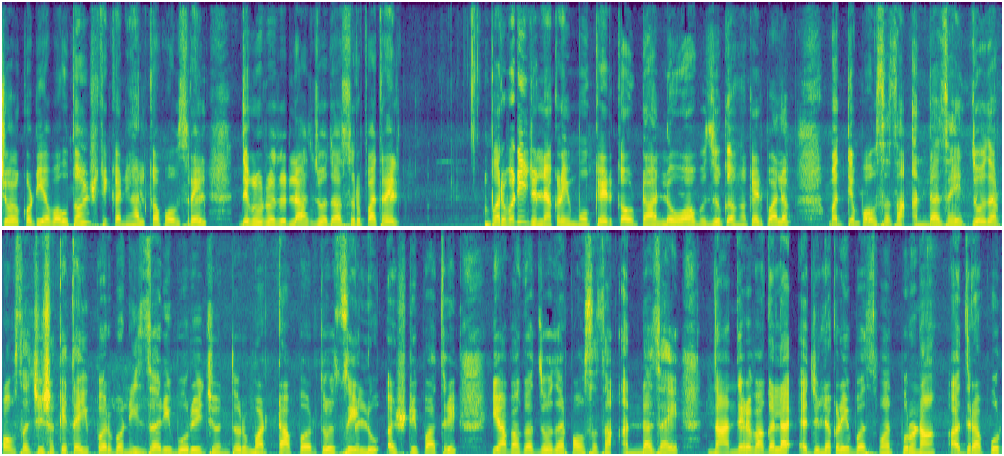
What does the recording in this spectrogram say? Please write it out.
जोळकोट या बहुतांश ठिकाणी हलका पाऊस राहील. देगलूरला जोरदार स्वरूपात राहील. परभणी जिल्ह्याकडे मोखेड कवठा लोहा बुजुक गंगाखेड पालम मध्यम पावसाचा अंदाज आहे. जोरदार पावसाची शक्यताही परभणी जरी बोरी जिंतूर मठ्ठा परतूर सेलू आष्टी या भागात जोरदार पावसाचा अंदाज आहे. नांदेड भागाला या जिल्ह्याकडे बसमत पूर्णा आद्रापूर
